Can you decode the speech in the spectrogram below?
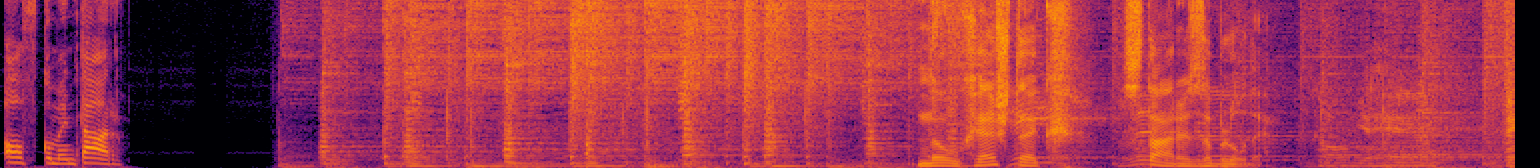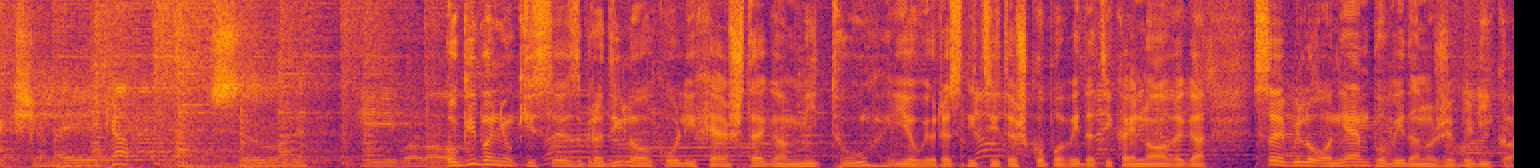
Off komentar. Nov hashtag stare zablode. O gibanju, ki se je zgradilo okoli hashtaga MeToo, je v resnici težko povedati kaj novega, saj je bilo o njem povedano že veliko.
